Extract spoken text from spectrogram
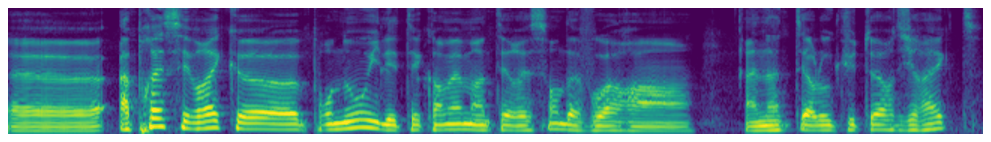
Euh, après, c'est vrai que pour nous, il était quand même intéressant d'avoir un, un interlocuteur direct.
